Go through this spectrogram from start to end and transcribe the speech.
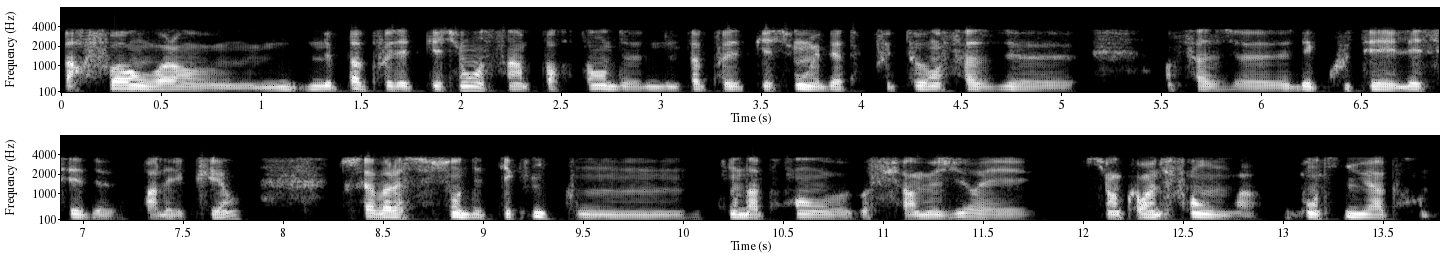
parfois, on, voilà, on, ne pas poser de questions. C'est important de ne pas poser de questions et d'être plutôt en phase de en phase d'écoute et laisser de parler le client. Tout ça, voilà, ce sont des techniques qu'on qu'on apprend au, fur et à mesure et qui encore une fois, on, on continue à apprendre.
